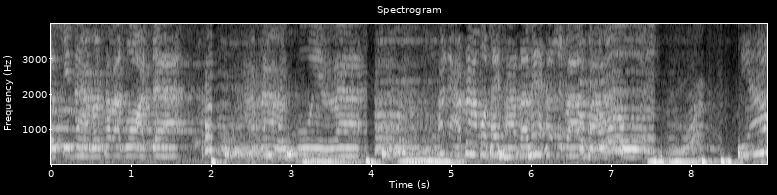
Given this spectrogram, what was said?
อกินอาหารมันข้าวางอดดะอาบน้ำมันปุยละถ้าอาบน้ำบนใส่ผ้าตาแม่เขาเอินว่าผ้าปุยเดี๋ยว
